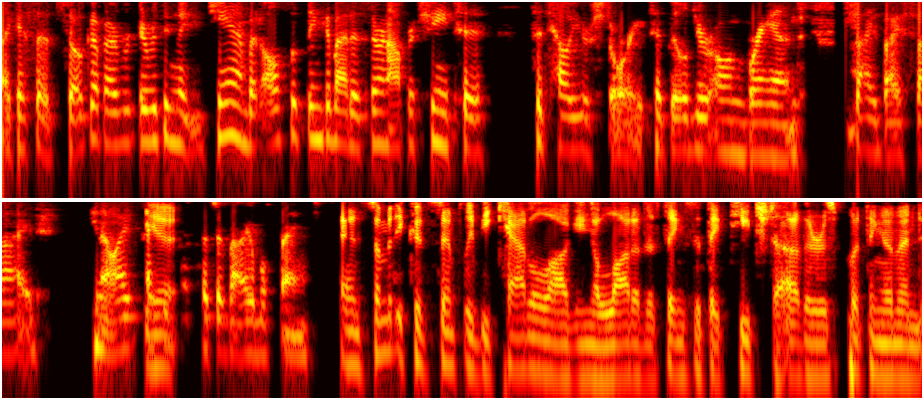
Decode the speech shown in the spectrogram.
like I said, soak up every, everything that you can, but also think about is there an opportunity to to tell your story, to build your own brand side by side. You know, I, I yeah. think that's such a valuable thing. And somebody could simply be cataloging a lot of the things that they teach to others, putting them in,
